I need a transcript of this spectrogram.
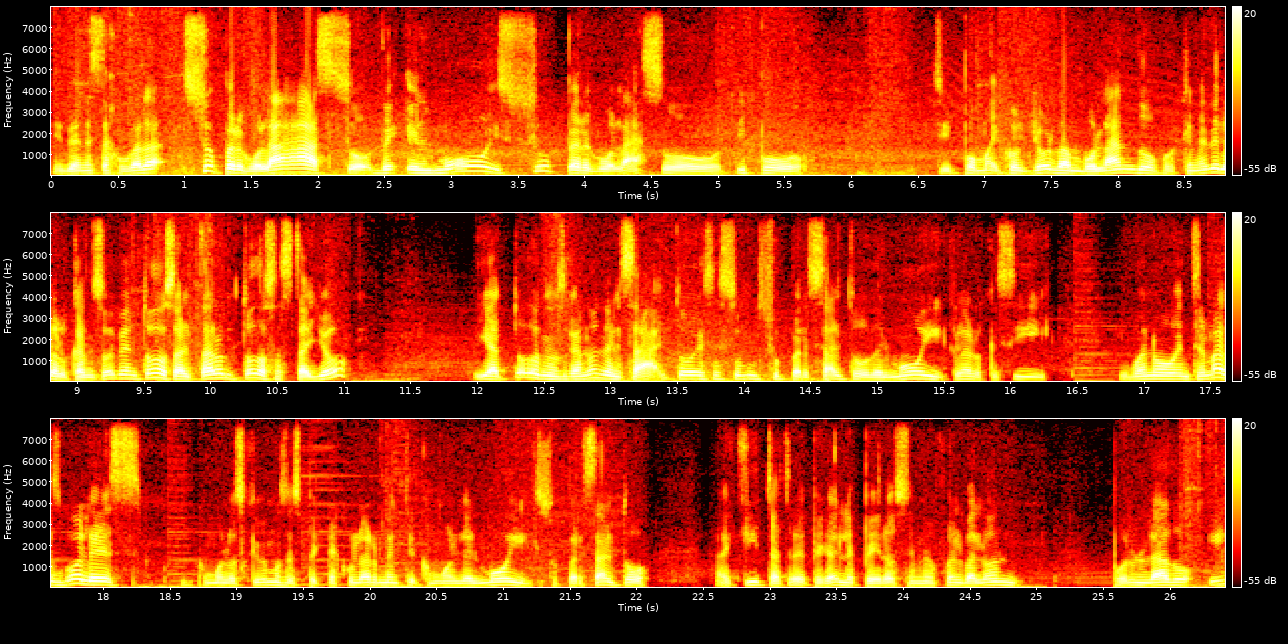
Y vean esta jugada, super golazo de El Moy, super golazo, tipo, tipo Michael Jordan volando, porque nadie lo alcanzó. Vean, todos saltaron, todos hasta yo. Y a todos nos ganó en el salto. Ese es un super salto del Moy, claro que sí. Y bueno, entre más goles, como los que vemos espectacularmente, como el del Moy, super salto. Aquí traté de pegarle, pero se me fue el balón por un lado y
